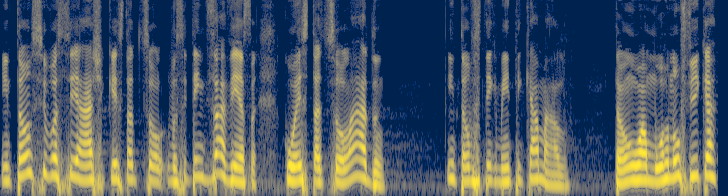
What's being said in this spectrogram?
Então, se você acha que está seu, você tem desavença com esse que está do seu lado, então você também tem que amá-lo. Então, o amor não fica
